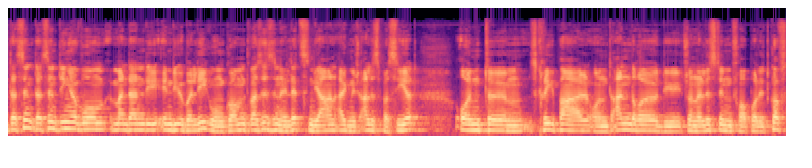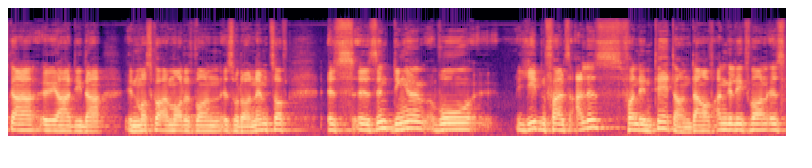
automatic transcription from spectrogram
das sind, das sind Dinge, wo man dann die, in die Überlegung kommt, was ist in den letzten Jahren eigentlich alles passiert? Und ähm, Skripal und andere, die Journalistin Frau Politkowska, ja, die da in Moskau ermordet worden ist oder Nemtsov. Es äh, sind Dinge, wo jedenfalls alles von den Tätern darauf angelegt worden ist,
